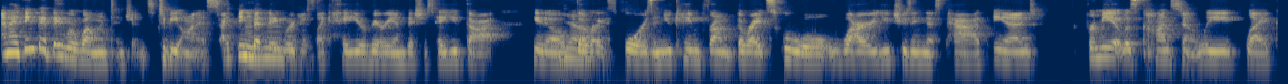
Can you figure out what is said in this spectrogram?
and I think that they were well intentioned, to be honest. I think mm-hmm. that they mm-hmm. were just like, hey, you're very ambitious. Hey, you've got, you know, yeah. the right scores and you came from the right school. Why are you choosing this path? And for me, it was constantly like,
